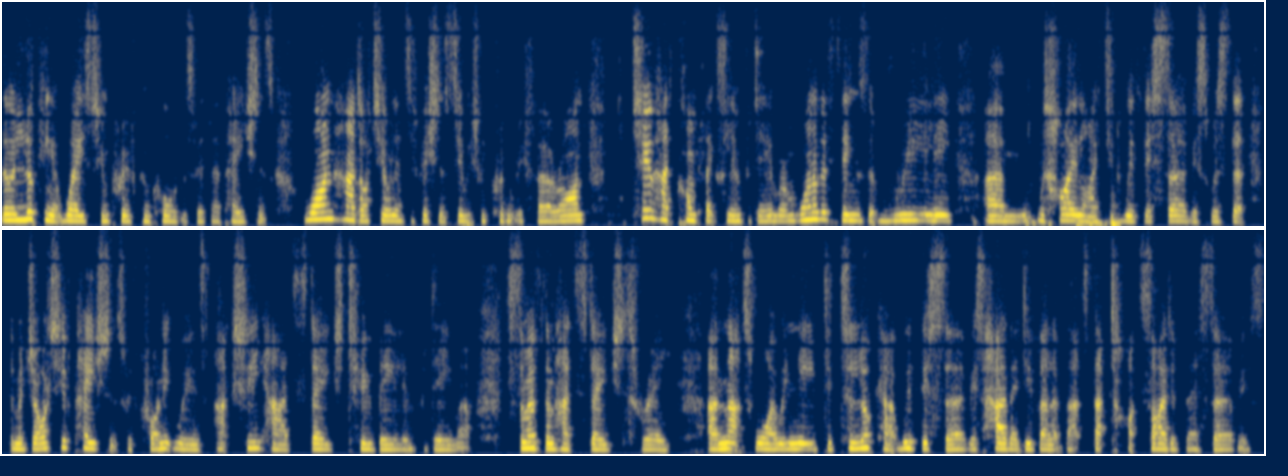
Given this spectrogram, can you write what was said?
they were looking at ways to improve concordance with their patients. One one had arterial insufficiency, which we couldn't refer on. Two had complex lymphedema. And one of the things that really um, was highlighted with this service was that the majority of patients with chronic wounds actually had stage 2B lymphedema. Some of them had stage 3. And that's why we needed to look at with this service how they develop that, that side of their service.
